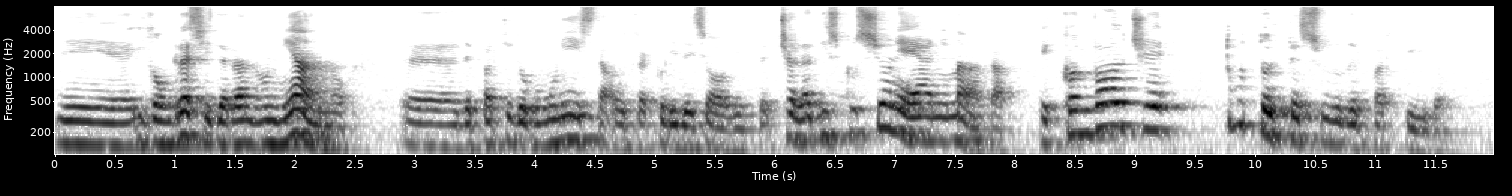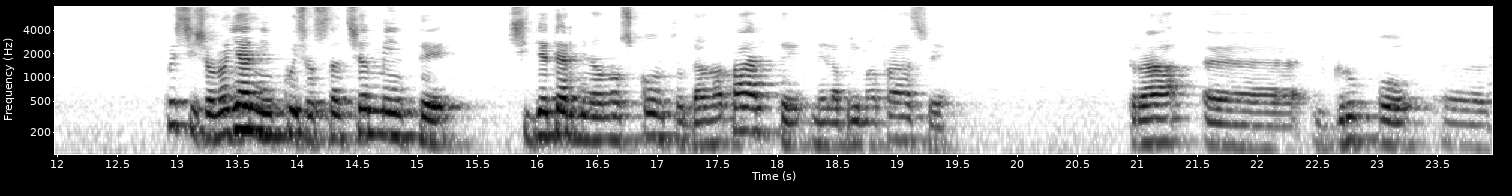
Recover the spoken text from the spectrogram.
eh, i congressi terranno ogni anno eh, del Partito Comunista, oltre a quelli dei Soviet, cioè la discussione è animata e coinvolge tutto il tessuto del partito. Questi sono gli anni in cui sostanzialmente si determina uno scontro da una parte nella prima fase tra eh, il gruppo, eh,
